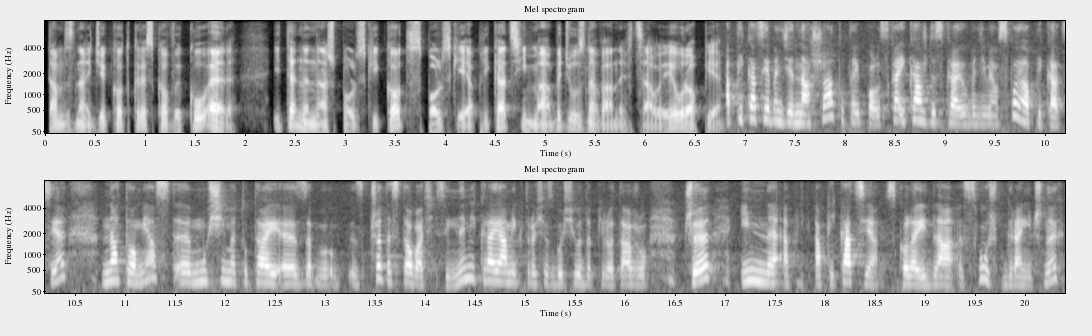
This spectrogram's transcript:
Tam znajdzie kod kreskowy QR i ten nasz polski kod z polskiej aplikacji ma być uznawany w całej Europie. Aplikacja będzie nasza, tutaj polska i każdy z krajów będzie miał swoją aplikację, natomiast e, musimy tutaj e, przetestować z innymi krajami, które się zgłosiły do pilotażu, czy inne aplikacje z kolei dla służb granicznych,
